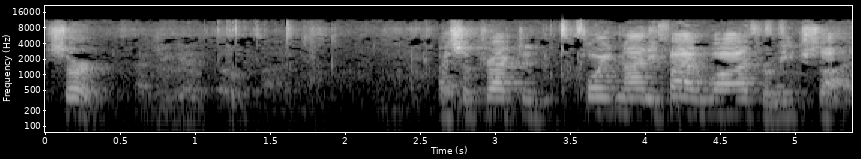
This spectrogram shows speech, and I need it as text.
Sir, How'd you get five? I subtracted 0.95y from each side.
